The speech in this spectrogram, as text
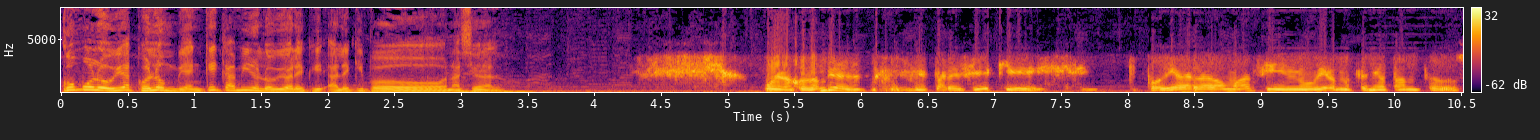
¿cómo lo vio a Colombia? ¿En qué camino lo vio al, equipo nacional? Bueno, Colombia me parecía que podía haber dado más si no hubiéramos tenido tantos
